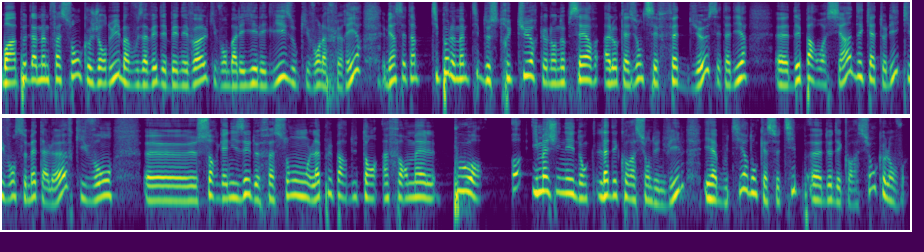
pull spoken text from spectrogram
Bon, un peu de la même façon qu'aujourd'hui, bah, vous avez des bénévoles qui vont balayer l'église ou qui vont la fleurir. Eh bien, c'est un petit peu le même type de structure que l'on observe à l'occasion de ces fêtes Dieu, c'est-à-dire euh, des paroissiens, des catholiques qui vont se mettre à l'œuvre, qui vont euh, s'organiser de façon la plupart du temps informelle pour Oh, imaginez donc la décoration d'une ville et aboutir donc à ce type euh, de décoration que l'on voit.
